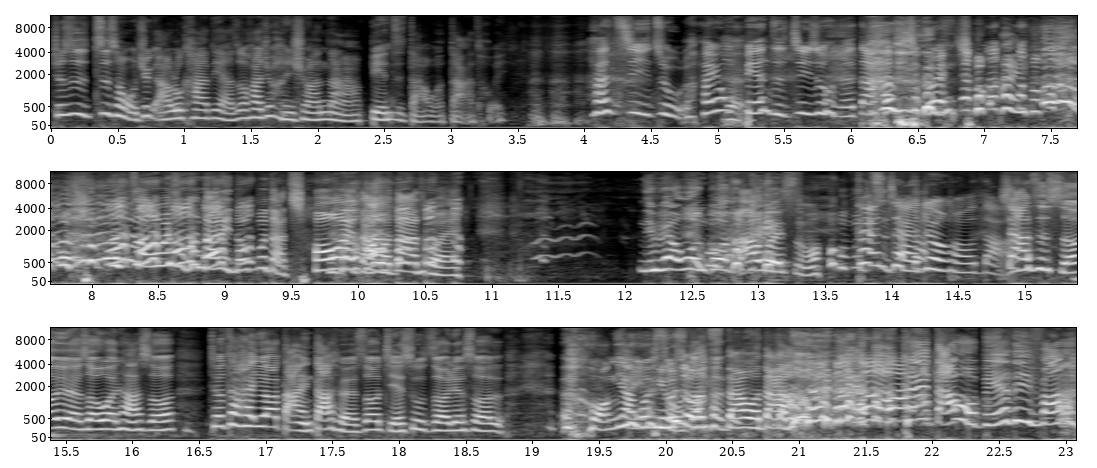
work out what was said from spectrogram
就是自从我去阿鲁卡迪亚之后，他就很喜欢拿鞭子打我大腿，他记住了，他用鞭子记住你的大腿。超爱用，我就不知道为什么哪里都不打，超爱打我大腿。你没有问过他为什么？看起来就很好打。下次十二月的时候问他说，就他又要打你大腿的时候，结束之后就说，呃 王样你你为什么只打我大腿？可以打我别的地方？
